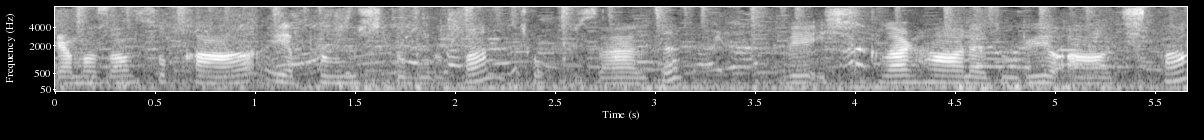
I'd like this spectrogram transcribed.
Ramazan sokağı yapılmıştı burada. Çok güzeldi. Ve ışıklar hala duruyor ağaçta.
